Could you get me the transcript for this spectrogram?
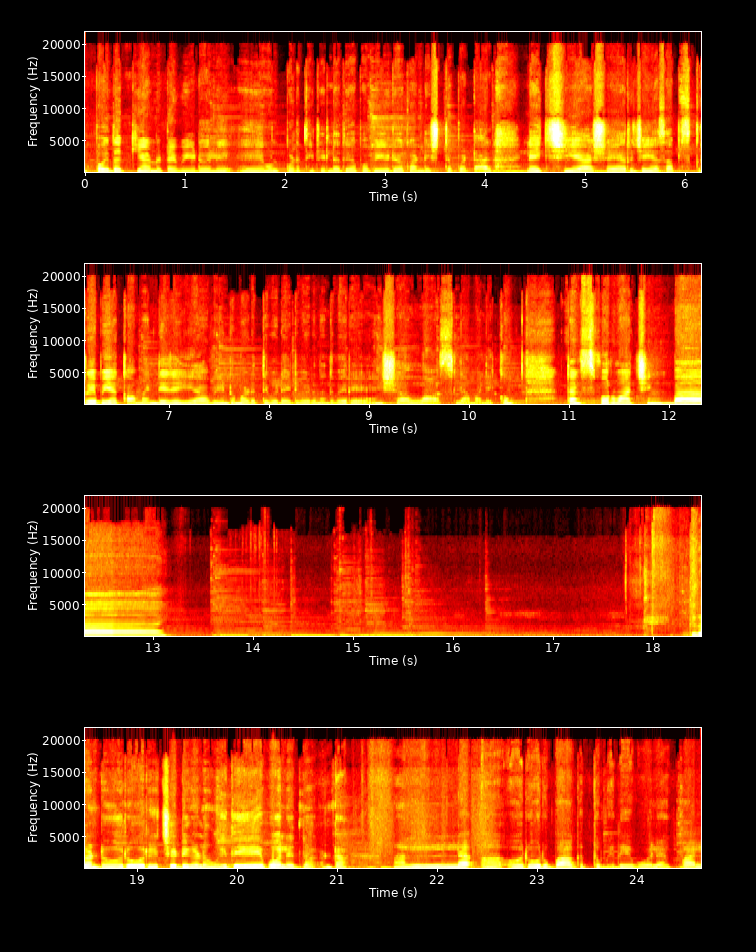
അപ്പോൾ ഇതൊക്കെയാണ് കേട്ടോ വീഡിയോയിൽ ഉൾപ്പെടുത്തിയിട്ടുള്ളത്. അപ്പോൾ വീഡിയോ കണ്ട് ഇഷ്ടപ്പെട്ടാൽ ലൈക്ക് ചെയ്യുക ഷെയർ ചെയ്യുക സബ്സ്ക്രൈബ് ചെയ്യുക കമന്റ് ചെയ്യുക. വീണ്ടും അടുത്ത വീഡിയോ ആയിട്ട് വരുന്നത് വരെ ഇൻഷാല്ലാ അസ്സാം വലൈക്കും താങ്ക്സ് ഫോർ വാച്ചിങ് ബൈ ഇത് കണ്ടോ? ഓരോരോ ചെടികളും ഇതേപോലെ എന്താ നല്ല ഓരോരോ ഭാഗത്തും ഇതേപോലെ പല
